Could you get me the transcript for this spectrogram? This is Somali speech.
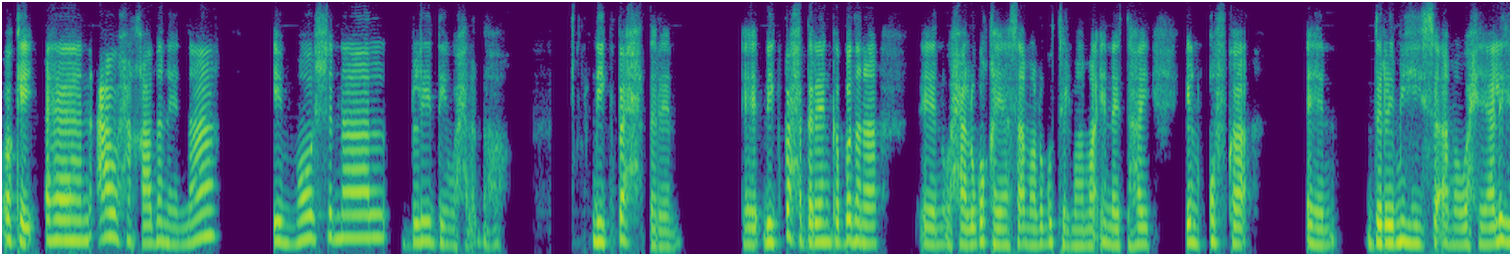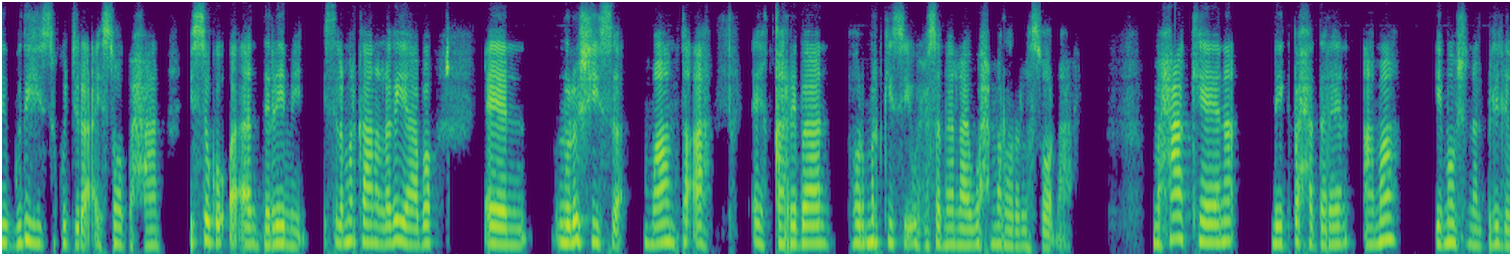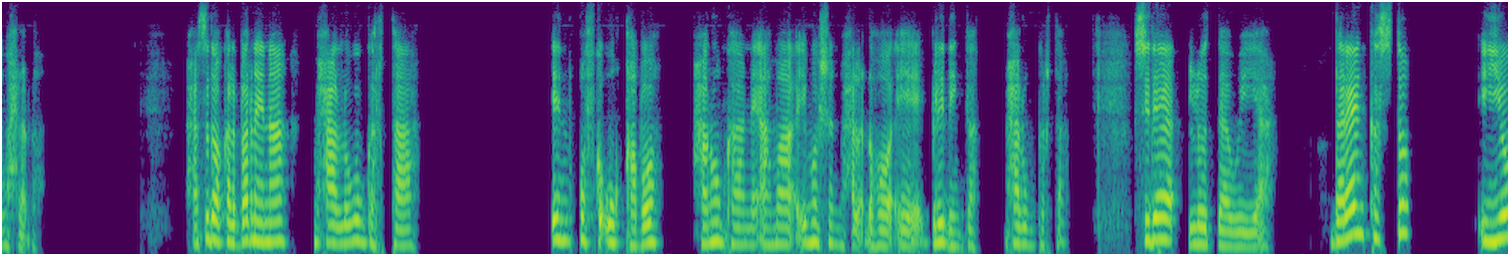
okay caawa waxaan qaadanaynaa emotional bleeding waxa la dhaho dhiigbax dareen. Dhiigbax dareenka badanaa waxaa lagu qiyaasa ama lagu tilmaamaa inay tahay in qofka dareemihiisa ama waxyaalihii gudihiisa ku jira ay soo baxaan isagoo aan dareemayn isla markaana laga yaabo noloshiisa maanta ah ay qaribaan horumarkiisa iyo wuxuu sameyn lahay wax mar hore la soo dhaaf. Maxaa keena dhiigbaxa dareen ama emotional bleeding wax la dhaho. Waxaan sidoo kale baranaynaa maxaa lagu gartaa in qofka uu qabo xanuunkani ama emotion waxa la dhaho bleedingka maxaa lagu gartaa? Sidee loo daaweeyaa? Dareen kasto iyo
